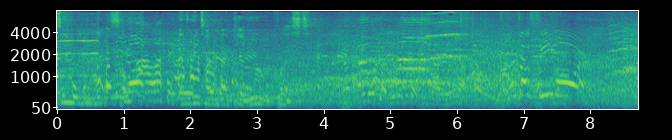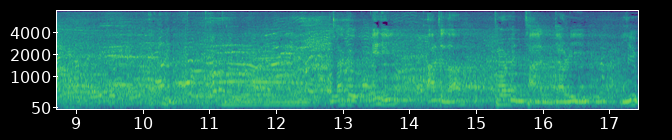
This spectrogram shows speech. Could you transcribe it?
see you in the next song. In the meantime, I'm going to play your request. What about Seymour? Lagu ini adalah permintaan dari you.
